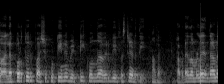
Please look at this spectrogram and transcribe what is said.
മലപ്പുറത്ത് ഒരു പശുക്കുട്ടീനെ വെട്ടി കൊന്ന് അവർ ബീഫ് ഫെസ്റ്റ് നടത്തി. അവിടെ നമ്മൾ എന്താണ്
